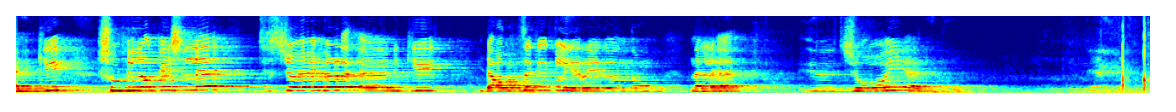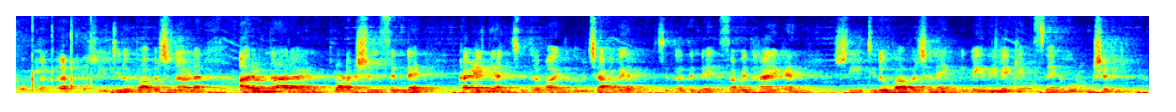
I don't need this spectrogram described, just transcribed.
എനിക്ക് ഷൂട്ടിംഗ് ലൊക്കേഷനിൽ ജിസ്റ്റോയങ്ങൾ എനിക്ക് ഡൗട്ട്സ് ഒക്കെ ക്ലിയർ ചെയ്ത് തന്നു. നല്ല ജോയി ആയിരുന്നു. പാപ്പച്ചനാണ് അരുൺ നാരായൺ പ്രൊഡക്ഷൻസിന്റെ കഴിഞ്ഞ ചിത്രമായിരുന്നു ചാവേർ. ചിത്രത്തിന്റെ സംവിധായകൻ ശ്രീ ടിനു പാപച്ചനെ ഈ വേദിയിലേക്ക് സ്നേഹപൂർവം ക്ഷണിക്കുന്നു.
